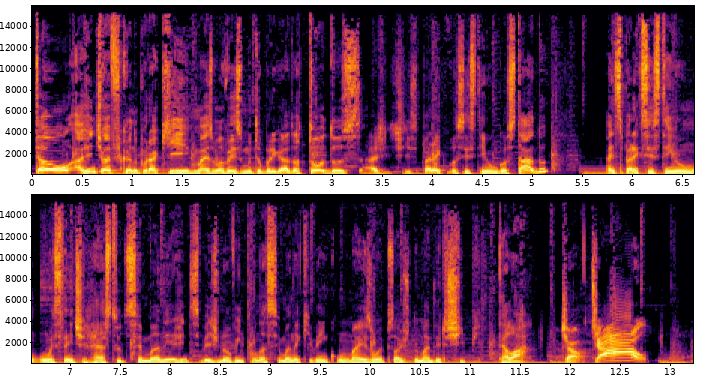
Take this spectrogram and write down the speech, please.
Então, a gente vai ficando por aqui. Mais uma vez, muito obrigado a todos. A gente espera que vocês tenham gostado. A gente espera que vocês tenham um excelente resto de semana. E a gente se vê de novo, então, na semana que vem com mais um episódio do Mothership. Até lá! Tchau. Tchau!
